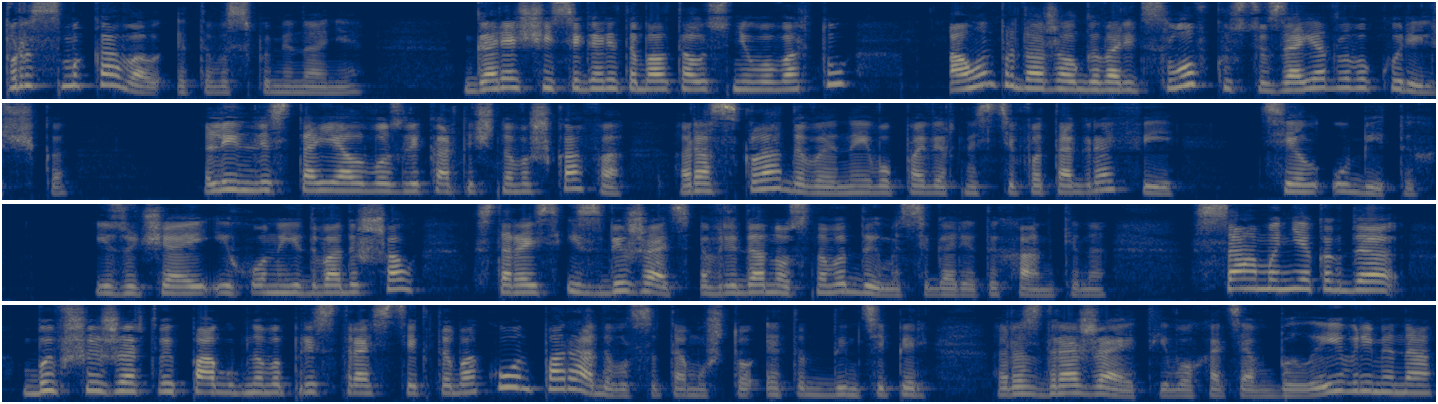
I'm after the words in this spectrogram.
просмаковал это воспоминание. Горящая сигарета болталась у него во рту, а он продолжал говорить с ловкостью заядлого курильщика. Линли стоял возле карточного шкафа, раскладывая на его поверхности фотографии тел убитых. Изучая их, он едва дышал, стараясь избежать вредоносного дыма сигареты Ханкина. Сам некогда бывший жертвой пагубного пристрастия к табаку, он порадовался тому, что этот дым теперь раздражает его, хотя в былые времена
